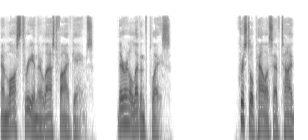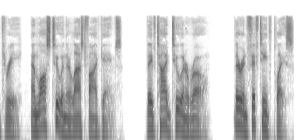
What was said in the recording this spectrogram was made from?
and lost 3 in their last 5 games. They're in 11th place. Crystal Palace have tied 3 and lost 2 in their last 5 games. They've tied 2 in a row. They're in 15th place.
